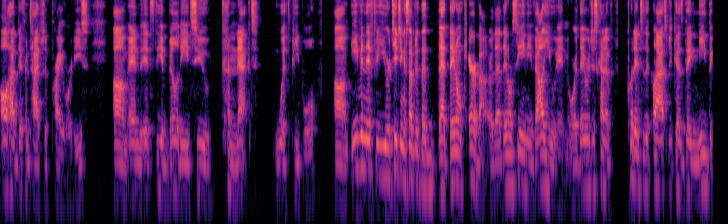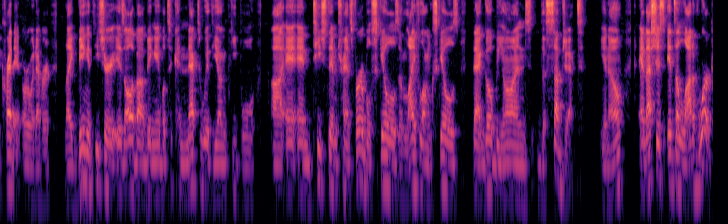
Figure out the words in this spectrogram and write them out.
all have different types of priorities. Um, and it's the ability to connect with people um, even if you are teaching a subject that that they don't care about or that they don't see any value in or they were just kind of put into the class because they need the credit or whatever like being a teacher is all about being able to connect with young people uh, and, and teach them transferable skills and lifelong skills that go beyond the subject you know? And that's just it's a lot of work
